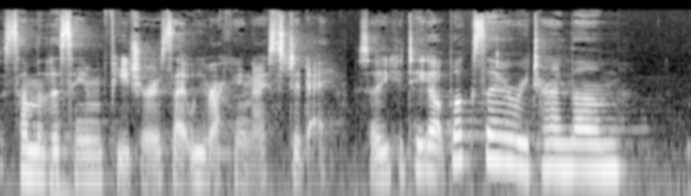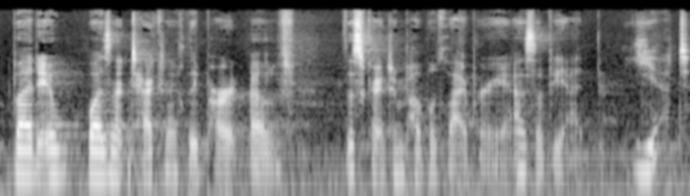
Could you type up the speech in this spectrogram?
some of the same features that we recognize today. So you could take out books there, return them, but it wasn't technically part of the Scranton Public Library as of yet. Yet.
